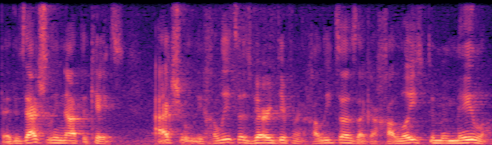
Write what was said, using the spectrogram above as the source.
that is actually not the case. Actually, chalitza is very different. Chalitza is like a chalois de memela.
